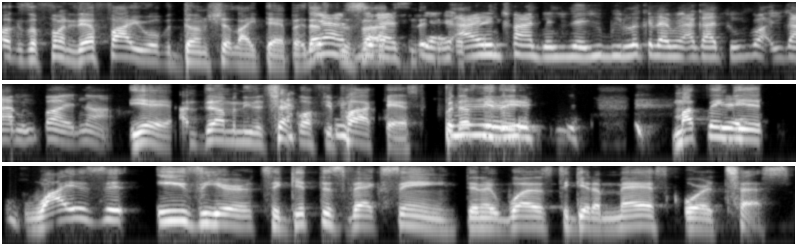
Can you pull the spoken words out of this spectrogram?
motherfuckers are funny. They'll fire you over dumb shit like that. But that's yes, yes, yes. I ain't trying to do that. You be looking at me. I got you. You got me fired. Nah. Yeah, I'm dumb. I need to check off your podcast. But that's the My thing yeah. is, why is it easier to get this vaccine than it was to get a mask or a test?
